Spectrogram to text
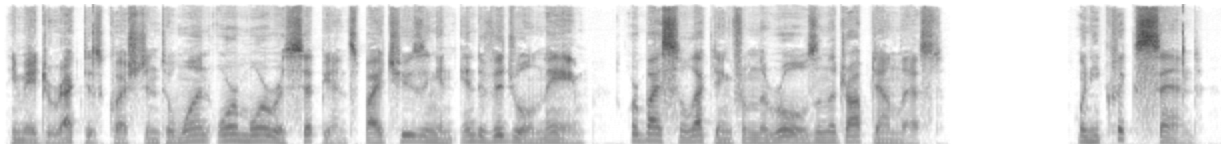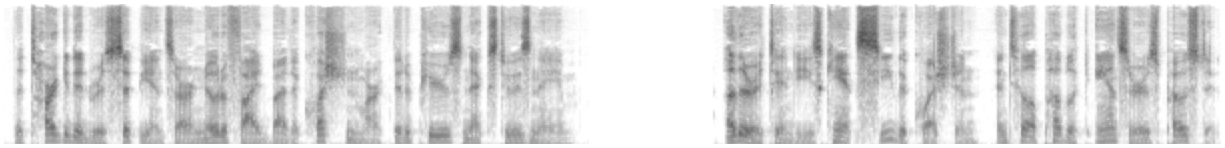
He may direct his question to one or more recipients by choosing an individual name or by selecting from the roles in the drop-down list. When he clicks Send, the targeted recipients are notified by the question mark that appears next to his name. Other attendees can't see the question until a public answer is posted.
